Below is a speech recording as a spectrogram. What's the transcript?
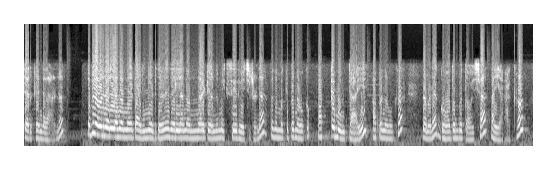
ചേർക്കേണ്ടതാണ്. അപ്പോൾ നമ്മൾ ഇതെല്ലാം നന്നായിട്ട് അരിഞ്ഞെടുത്തിട്ടുണ്ട്. ഇതെല്ലാം നന്നായിട്ട് ഒന്ന് മിക്സ് ചെയ്ത് വെച്ചിട്ടുണ്ട്. അപ്പോൾ നമുക്കിപ്പോൾ നമുക്ക് പത്ത് മിനിറ്റായി ആയി. അപ്പൊ നമുക്ക് നമ്മുടെ ഗോതമ്പ് ദോശ തയ്യാറാക്കാം.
